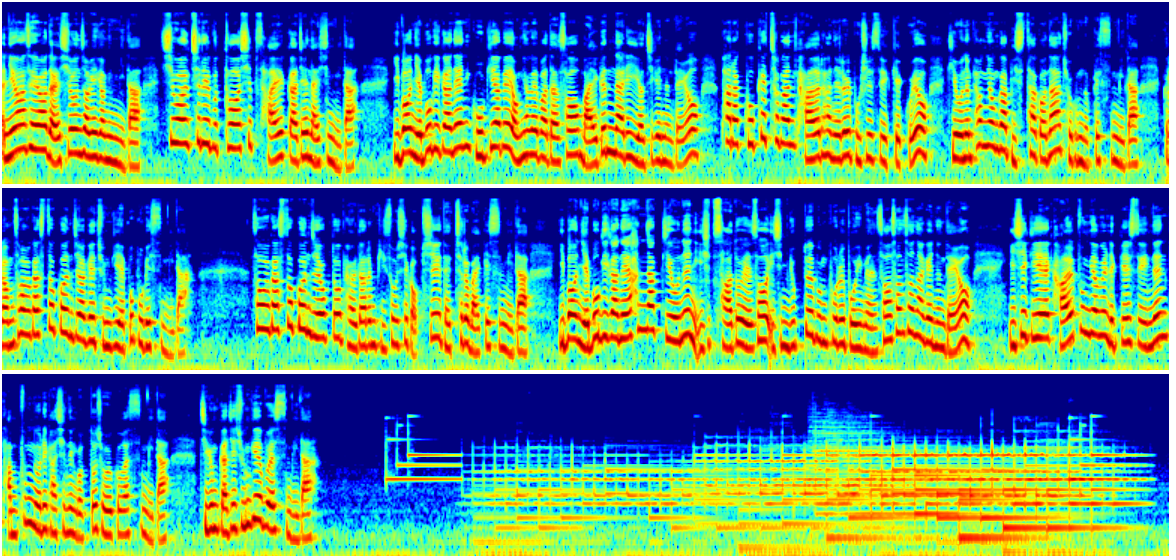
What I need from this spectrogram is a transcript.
안녕하세요. 날씨온 정혜경입니다. 10월 7일부터 14일까지의 날씨입니다. 이번 예보 기간엔 고기압의 영향을 받아서 맑은 날이 이어지겠는데요. 파랗고 쾌청한 가을 하늘을 보실 수 있겠고요. 기온은 평년과 비슷하거나 조금 높겠습니다. 그럼 서울과 수도권 지역의 중기예보 보겠습니다. 서울과 수도권 지역도 별다른 비 소식 없이 대체로 맑겠습니다. 이번 예보 기간의 한낮 기온은 24도에서 26도의 분포를 보이면서 선선하겠는데요. 이 시기에 가을 풍경을 느낄 수 있는 단풍놀이 가시는 것도 좋을 것 같습니다. 지금까지 중계해보였습니다.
